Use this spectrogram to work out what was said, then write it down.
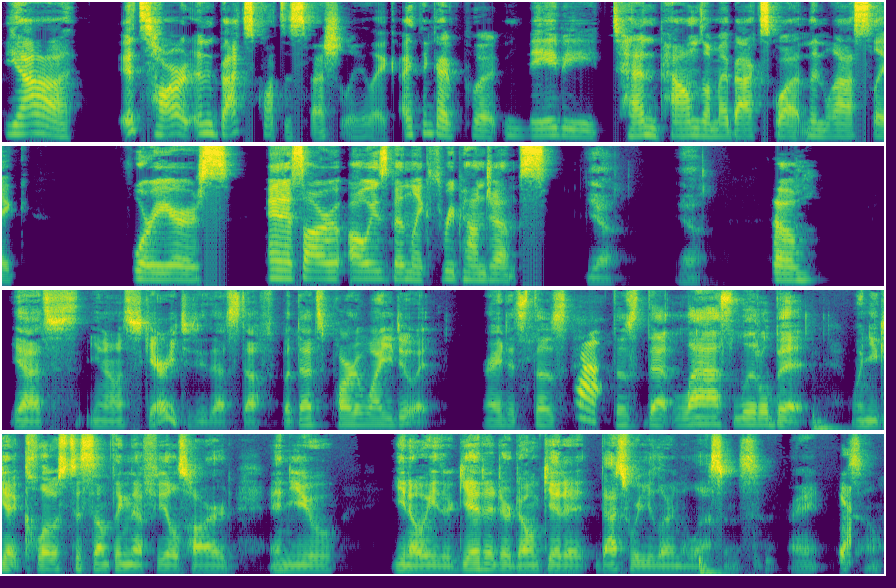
yeah, it's hard, and back squats especially. Like, I think I've put maybe 10 pounds on my back squat in the last like four years, and it's al- always been like three pound jumps. yeah Yeah. So yeah it's you know it's scary to do that stuff but that's part of why you do it right it's those Yeah. those that last little bit when you get close to something that feels hard and you you know either get it or don't get it that's where you learn the lessons right Yeah. so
